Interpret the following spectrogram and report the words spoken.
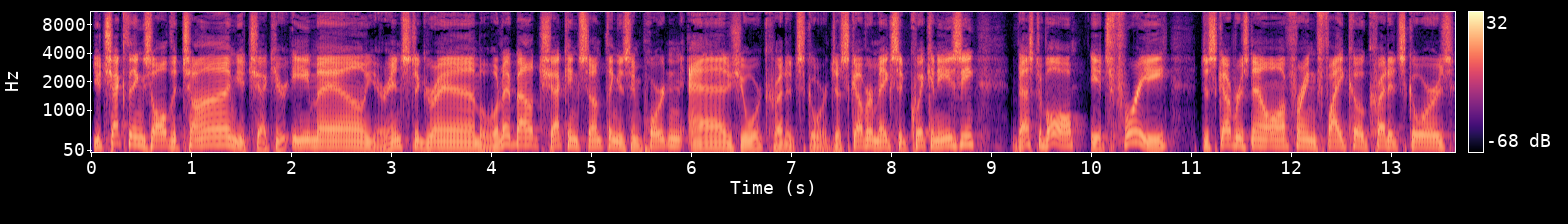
You check things all the time. You check your email, your Instagram, but what about checking something as important as your credit score? Discover makes it quick and easy. Best of all, it's free. Discover is now offering FICO credit scores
